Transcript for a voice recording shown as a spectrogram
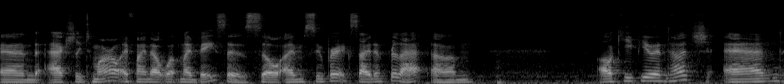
and actually tomorrow I find out what my base is, so I'm super excited for that. Um, I'll keep you in touch, and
